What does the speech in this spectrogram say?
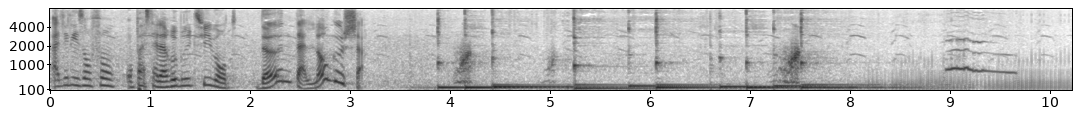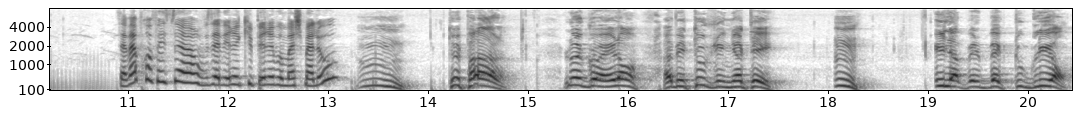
Allez les enfants, on passe à la rubrique suivante. Donne ta langue au chat. Ça va professeur, vous avez récupéré vos marshmallows? Hum, tu parles Le goéland avait tout grignoté. Hum, il avait le bec tout gluant.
